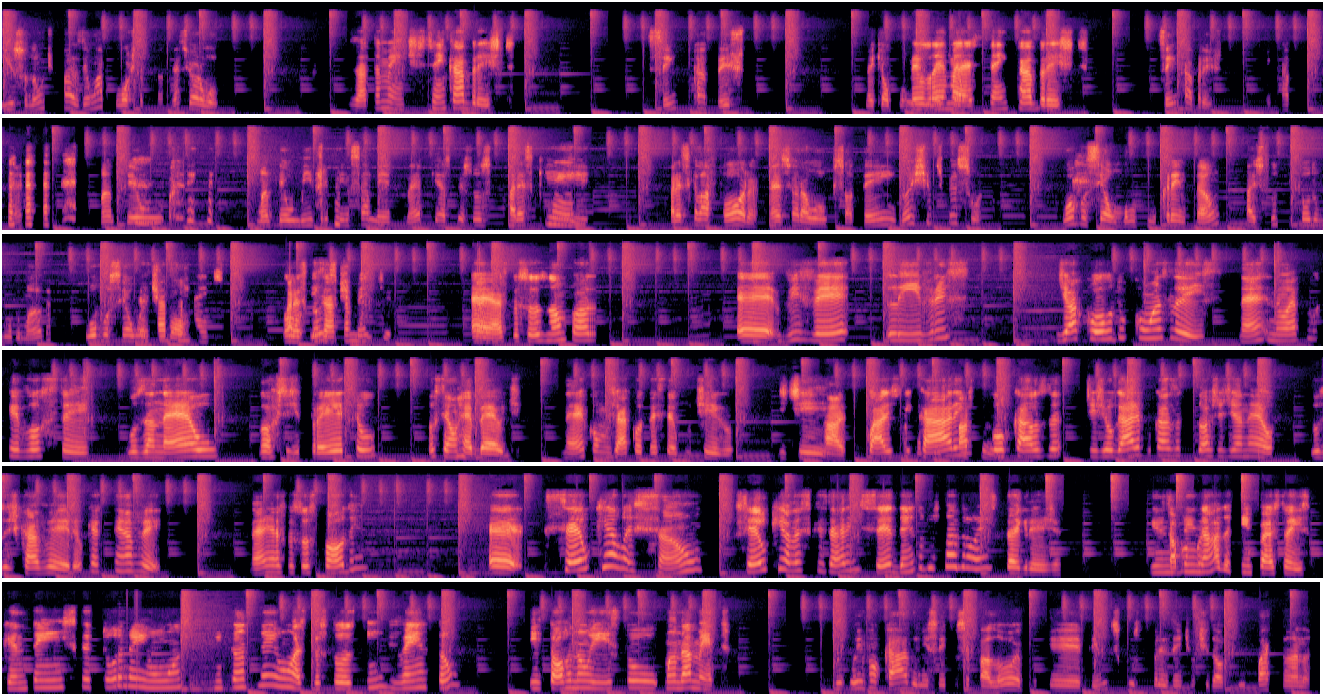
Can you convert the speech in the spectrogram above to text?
isso não te fazer uma aposta, né, senhora Wolf? Exatamente, sem cabresto. Sem cabresto. Como é que é o ponto? Meu é lema é, é, sem cabresto. Sem cabresto. Sem cabresto né? manter, o, manter o livre pensamento, né? Porque as pessoas parece que Sim. parece que lá fora, né, senhora Wolf, só tem dois tipos de pessoa. Ou você é um bom um crentão, faz tudo que todo mundo manda, ou você é um antimorto. Parece que Exatamente. É, é, as pessoas não podem é, viver livres de acordo com as leis, né? Não é porque você usa anel, gosta de preto, você é um rebelde, né? Como já aconteceu contigo, de te ah, qualificarem por causa, te julgarem por causa que gosta de anel, usa de caveira. O que é que tem a ver? Né? As pessoas podem é, ser o que elas são, ser o que elas quiserem ser dentro dos padrões da igreja. E não tem nada que impeça isso, porque não tem escritura nenhuma, em canto nenhum. As pessoas inventam e tornam isso mandamento. O, invocado nisso aí que você falou é porque tem um discurso presente, um Tidal muito bacana,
